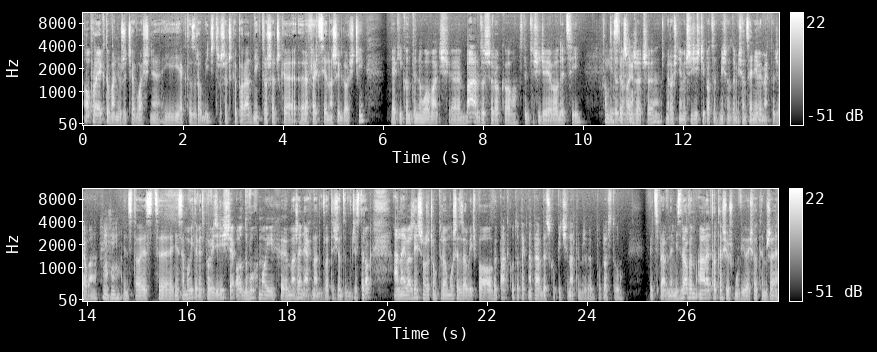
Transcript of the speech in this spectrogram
o projektowaniu życia właśnie i jak to zrobić. Troszeczkę poradnik, troszeczkę refleksje naszych gości, jak i kontynuować e, bardzo szeroko z tym, co się dzieje w audycji i dodawać rzeczy. My rośniemy 30% miesiąc do miesiąca, ja nie wiem jak to działa, więc to jest e, niesamowite. Więc powiedzieliście o dwóch moich e, marzeniach na 2020 rok, a najważniejszą rzeczą, którą muszę zrobić po wypadku, to tak naprawdę skupić się na tym, żeby po prostu być sprawnym i zdrowym, ale to też już mówiłeś o tym, że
